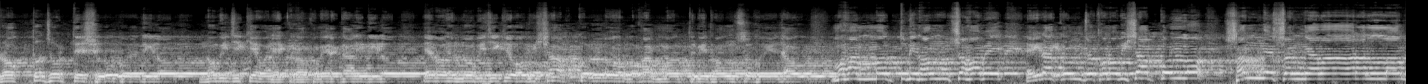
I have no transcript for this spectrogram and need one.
রক্ত ঝরতে শুরু করে দিল। নবীজিকে অনেক রকমের গালি দিল এবং নবীজিকে অভিশাপ করল, মোহাম্মদ, তুমি ধ্বংস হয়ে যাও। মোহাম্মদ, তুমি ধ্বংস হবে। এইরকম যখন অভিশাপ করল, সঙ্গে সঙ্গে আমার আল্লাহ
